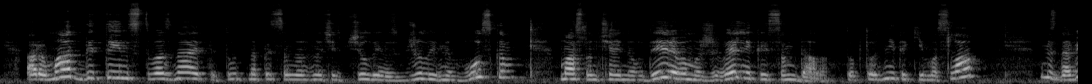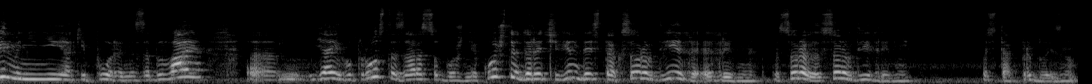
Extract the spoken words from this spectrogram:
аромат дитинства. Знаєте, тут написано, значить, бджолин з бджолиним воском, маслом чайного дерева, можжевельника і сандала. Тобто одні такі масла. Не знаю, він мені ніякі пори не забиває. Е, Я його просто зараз обожнюю. Коштує, до речі, він десь так 42 гри- гривні. 40, 42 гривні. Ось так приблизно.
